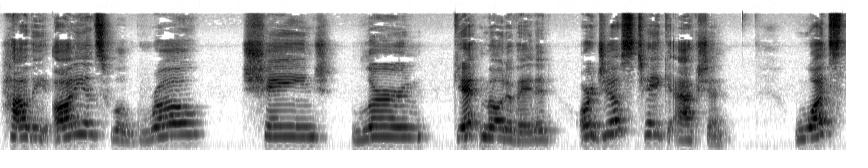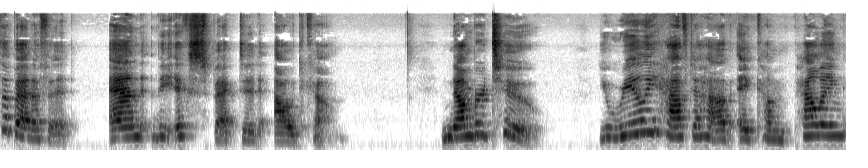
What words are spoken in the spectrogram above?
how the audience will grow, change, learn, get motivated, or just take action. What's the benefit and the expected outcome? Number two, you really have to have a compelling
